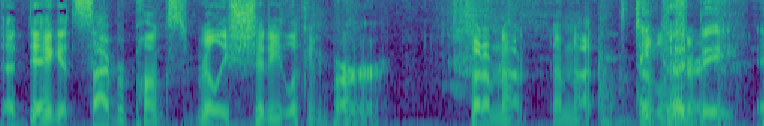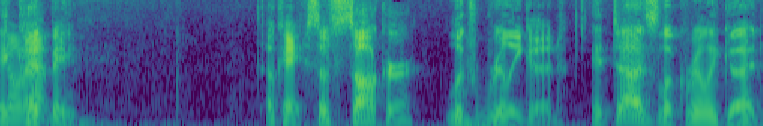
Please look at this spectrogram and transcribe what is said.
a dig at Cyberpunk's really shitty-looking burger, but I'm not. I'm not totally it could sure. be. It Don't could at me. be. Okay, so Stalker looked really good. It does look really good.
